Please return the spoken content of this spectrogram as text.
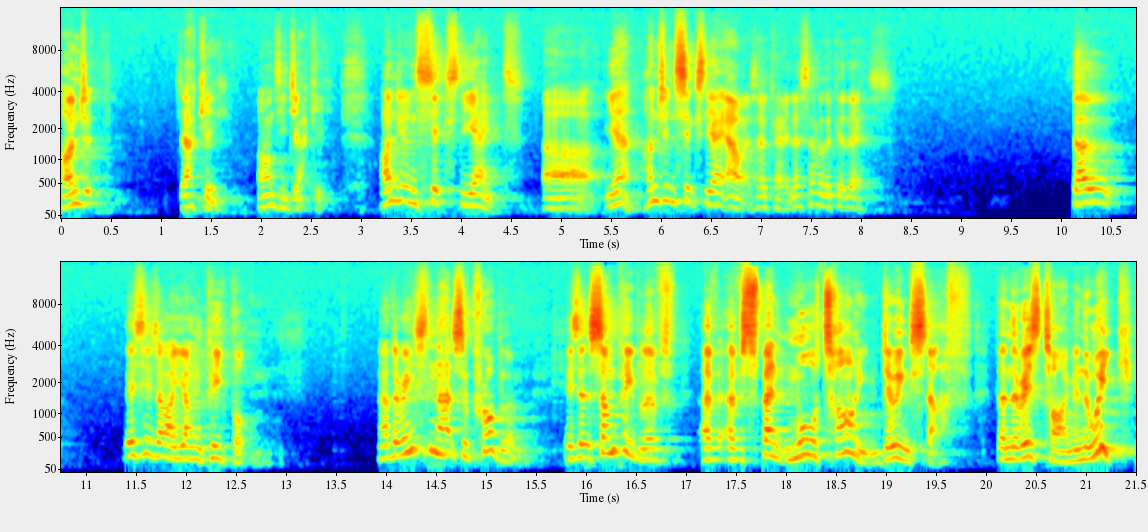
100, Jackie, Auntie Jackie, 168. Uh, yeah, 168 hours. Okay, let's have a look at this. So, this is our young people. Now, the reason that's a problem is that some people have have, have spent more time doing stuff than there is time in the week.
